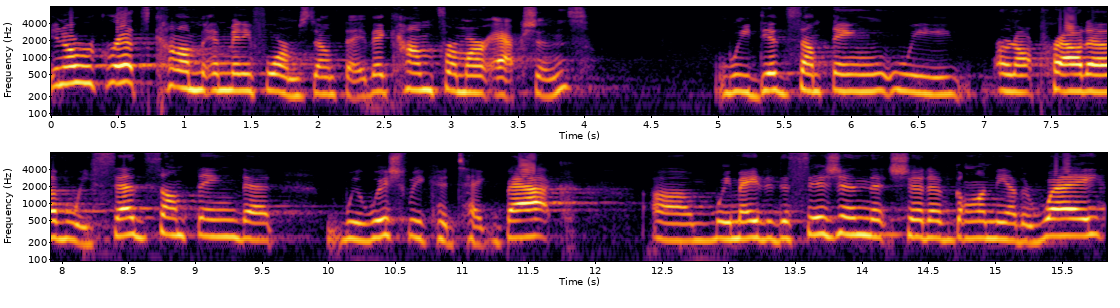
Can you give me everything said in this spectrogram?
You know, regrets come in many forms, don't they? They come from our actions. We did something we are not proud of, we said something that we wish we could take back, um, we made a decision that should have gone the other way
